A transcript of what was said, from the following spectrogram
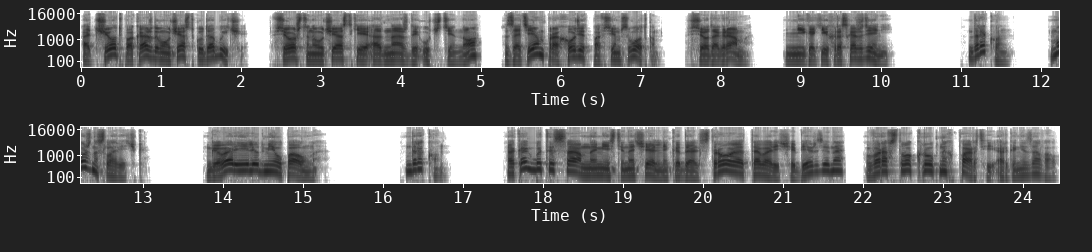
Отчет по каждому участку добычи. Все, что на участке однажды учтено, затем проходит по всем сводкам. Все до грамма. Никаких расхождений. Дракон, можно словечко? Говори, Людмила Павловна. Дракон. А как бы ты сам на месте начальника Дальстроя, товарища Берзина, воровство крупных партий организовал?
